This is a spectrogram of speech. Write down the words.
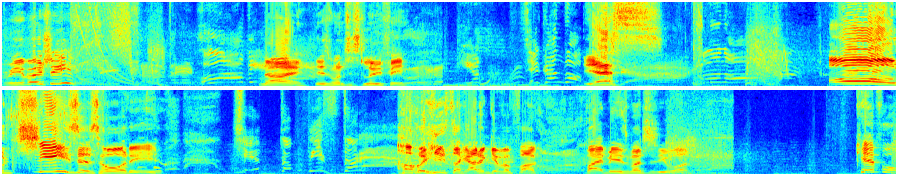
Ryuboshi? No, this one's just Luffy. Yes! Oh, Jesus, Horny! Oh, he's like, I don't give a fuck. Bite me as much as you want. Careful!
